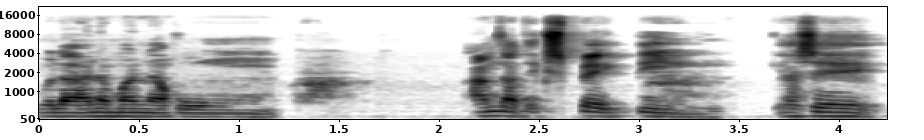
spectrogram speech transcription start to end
Wala naman akong I'm not expecting kasi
